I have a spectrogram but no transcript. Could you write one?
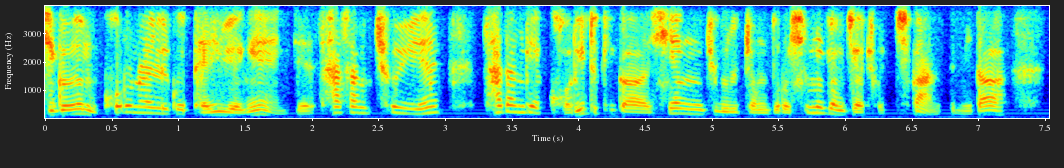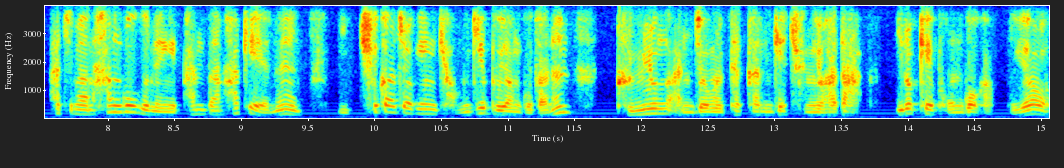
지금 코로나19 대유행에 이제 사상 초유의 4단계 거리두기가 시행 중일 정도로 실물 경제가 좋지가 않습니다. 하지만 한국은행이 판단하기에는 이 추가적인 경기 부양보다는 금융 안정을 택하는 게 중요하다. 이렇게 본 것 같고요.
